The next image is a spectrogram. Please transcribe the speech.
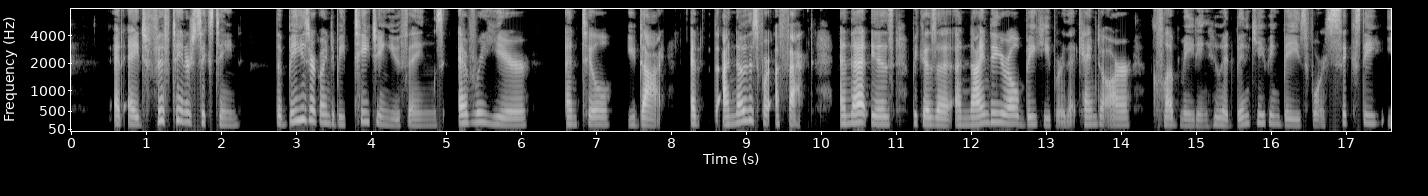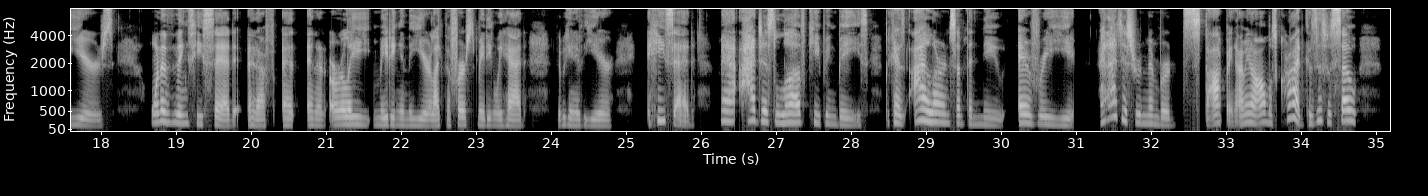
at age 15 or 16, the bees are going to be teaching you things every year until you die. And I know this for a fact, and that is because a 90 year old beekeeper that came to our club meeting who had been keeping bees for 60 years. One of the things he said at, a, at, at an early meeting in the year, like the first meeting we had at the beginning of the year, he said, Man, I just love keeping bees because I learn something new every year. And I just remembered stopping. I mean, I almost cried because this was so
